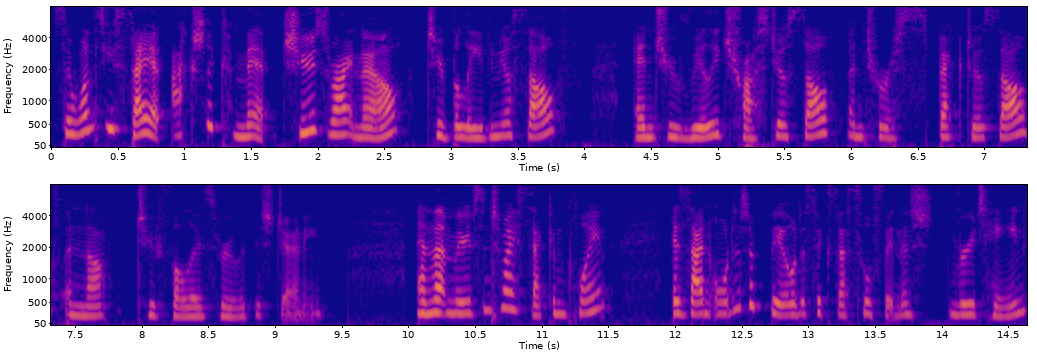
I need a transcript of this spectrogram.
So once you say it, actually commit. Choose right now to believe in yourself and to really trust yourself and to respect yourself enough to follow through with this journey. And that moves into my second point is that in order to build a successful fitness routine,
